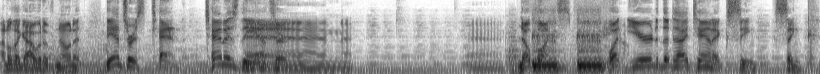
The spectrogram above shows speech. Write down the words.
I don't think I would have known it. The answer is 10. 10 is the answer. 10. 10. No points. What year did the Titanic sink? sink?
